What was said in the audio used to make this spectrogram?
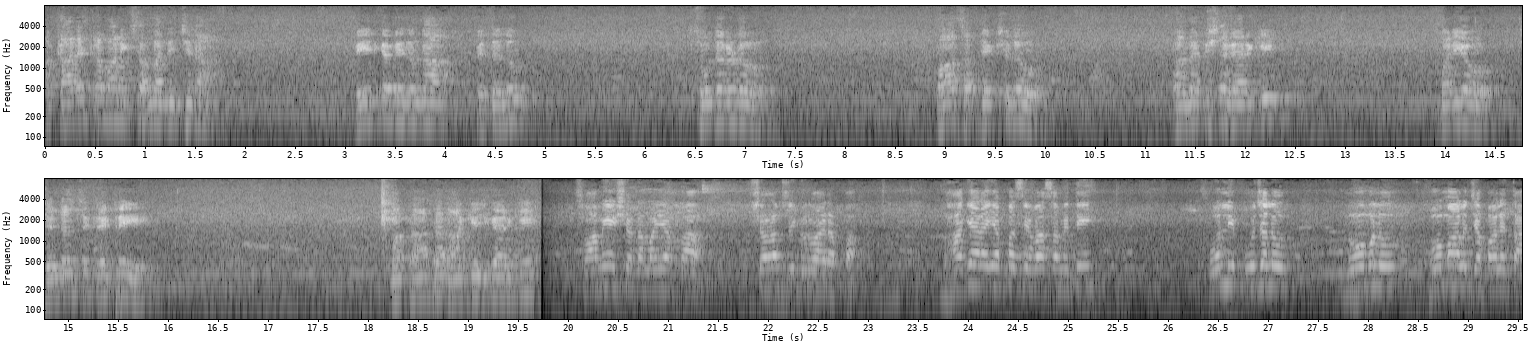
ఆ కార్యక్రమానికి సంబంధించిన వేదిక మీద ఉన్న పెద్దలు సోదరుడు బాస్ అధ్యక్షులు రాధాకృష్ణ గారికి మరియు జనరల్ సెక్రటరీ మా తాత రాకేష్ గారికి స్వామి శరణమయ్యప్ప శరణం శ్రీ గురువాయూరప్ప భాగ్యారయ్యప్ప సేవా సమితి ఓన్లీ పూజలు నోములు హోమాలు జపాలే తా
